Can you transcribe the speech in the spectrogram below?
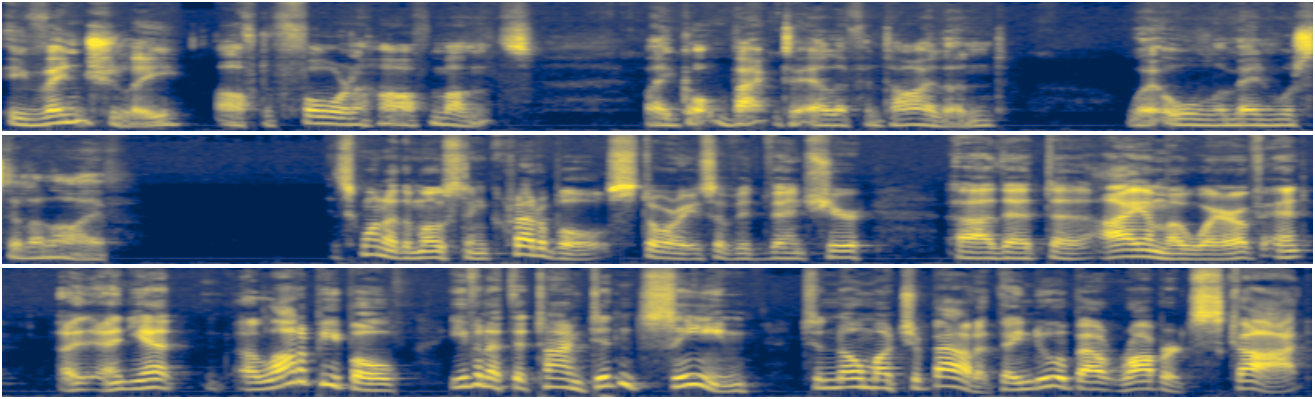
eventually, after four and a half months, they got back to Elephant Island where all the men were still alive. It's one of the most incredible stories of adventure uh, that uh, I am aware of, and and yet a lot of people, even at the time, didn't seem to know much about it. They knew about Robert Scott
